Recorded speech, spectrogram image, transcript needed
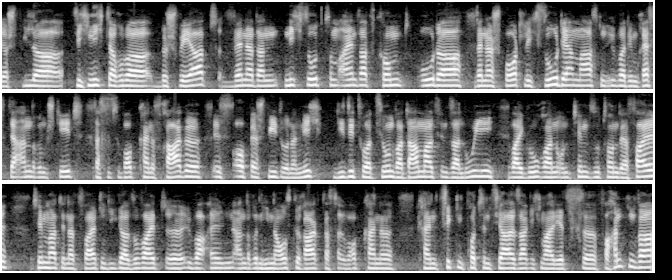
der Spieler sich nicht darüber beschwert, wenn er dann nicht so zum Einsatz kommt oder wenn er sportlich so dermaßen über dem Rest der anderen steht, dass es überhaupt keine Frage ist, ob er spielt oder nicht. Die Situation war damals in Salui bei Goran und Tim Sutton der Fall. Tim hat in der zweiten Liga so weit äh, über allen anderen hinausgeragt, dass da überhaupt keine, kein Zickenpotenzial, sag ich mal, jetzt äh, vorhanden war.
